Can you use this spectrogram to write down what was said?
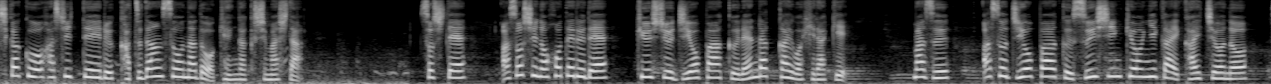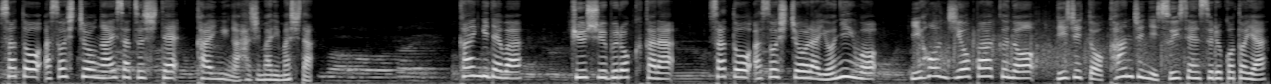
近くを走っている活断層などを見学しました。そして阿蘇市のホテルで九州ジオパーク連絡会を開き、まず阿蘇ジオパーク推進協議会会長の佐藤阿蘇市長が挨拶して会議が始まりました。会議では九州ブロックから佐藤阿蘇市長ら4人を日本ジオパークの理事と幹事に推薦することや、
